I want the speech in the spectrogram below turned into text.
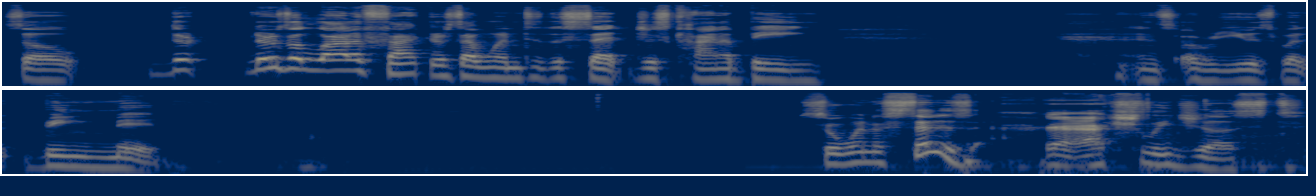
So there there's a lot of factors that went into the set just kind of being it's overused, but being mid. So when a set is actually just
